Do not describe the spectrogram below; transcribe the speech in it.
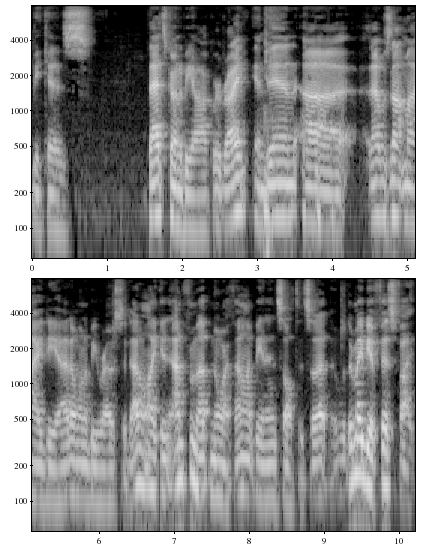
because that's going to be awkward, right? And then uh, that was not my idea. I don't want to be roasted. I don't like it. I'm from up north. I don't like being insulted. So that, there may be a fist fight.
